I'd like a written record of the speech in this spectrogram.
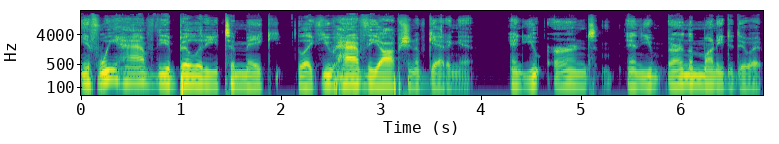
if we have the ability to make like you have the option of getting it and you earned and you earn the money to do it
